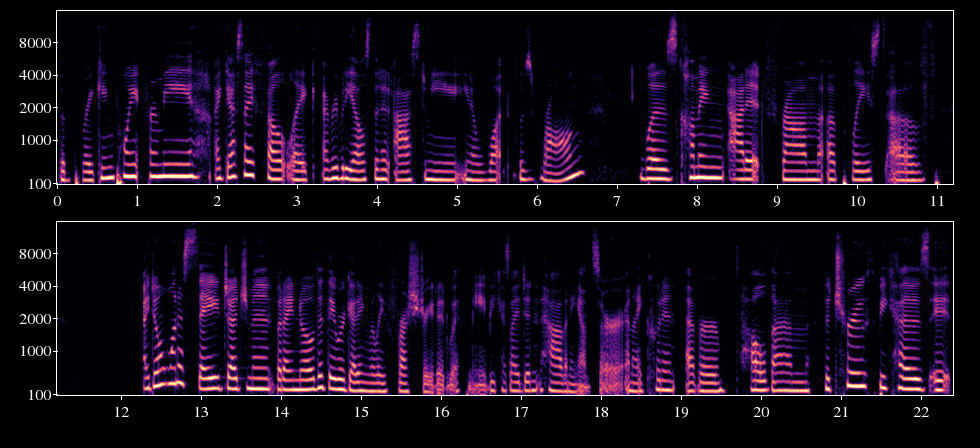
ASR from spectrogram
the breaking point for me. I guess I felt like everybody else that had asked me, you know, what was wrong was coming at it from a place of, I don't want to say judgment, but I know that they were getting really frustrated with me because I didn't have an answer and I couldn't ever tell them the truth because it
